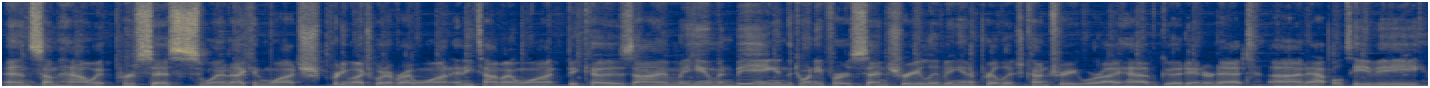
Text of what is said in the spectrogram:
and somehow it persists when I can watch pretty much whatever I want anytime I want because I'm a human being in the 21st century living in a privileged country where I have good internet, uh, an Apple TV,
